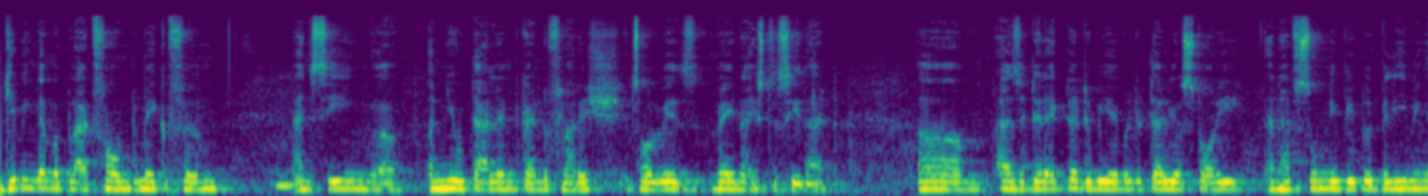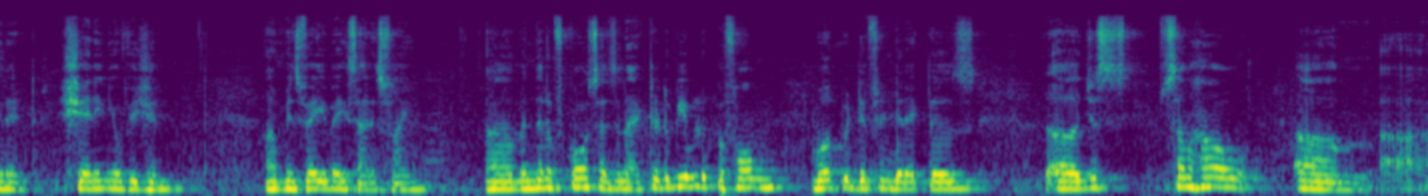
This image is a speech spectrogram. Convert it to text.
giving them a platform to make a film and seeing uh, a new talent kind of flourish. It's always very nice to see that um, as a director to be able to tell your story and have so many people believing in it, sharing your vision, um, is very very satisfying. Um, and then of course as an actor to be able to perform, work with different directors, uh, just somehow um, uh,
